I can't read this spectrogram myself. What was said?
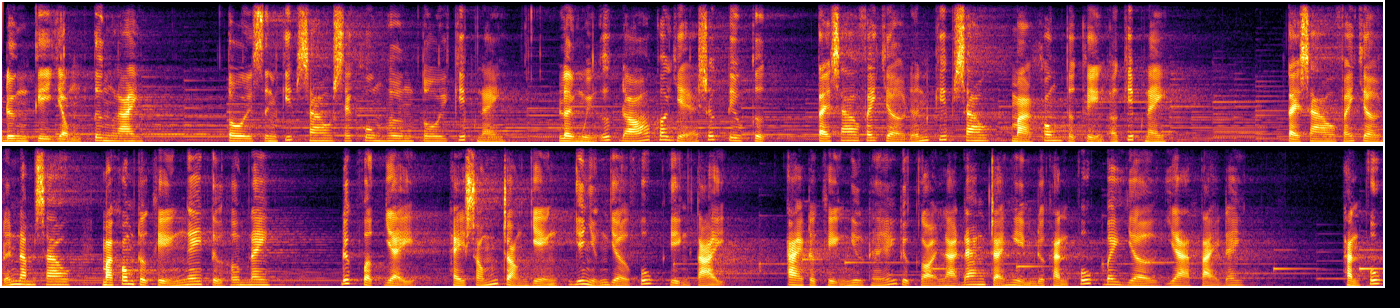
Đừng kỳ vọng tương lai. Tôi xin kiếp sau sẽ khôn hơn tôi kiếp này. Lời nguyện ước đó có vẻ rất tiêu cực. Tại sao phải chờ đến kiếp sau mà không thực hiện ở kiếp này? Tại sao phải chờ đến năm sau mà không thực hiện ngay từ hôm nay? Đức phật dạy, hãy sống trọn vẹn với những giờ phút hiện tại. Ai thực hiện như thế được gọi là đang trải nghiệm được hạnh phúc bây giờ và tại đây. Hạnh phúc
